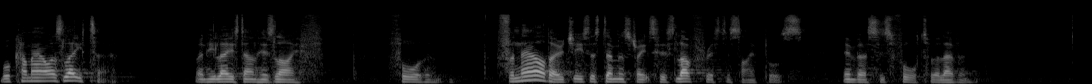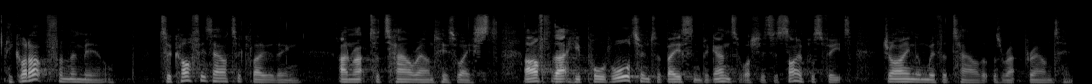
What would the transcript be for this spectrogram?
will come hours later when he lays down his life for them. For now, though, Jesus demonstrates his love for his disciples in verses 4 to 11. He got up from the meal, took off his outer clothing, and wrapped a towel round his waist. After that, he poured water into a basin and began to wash his disciples' feet, drying them with the towel that was wrapped round him.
